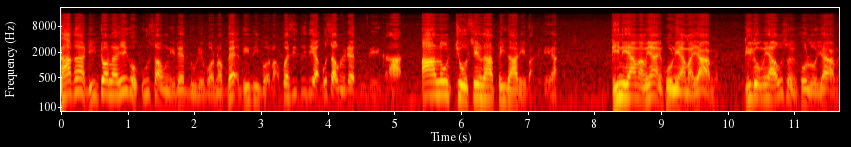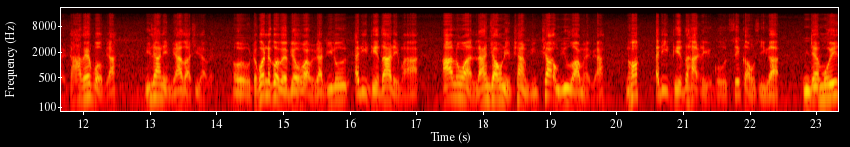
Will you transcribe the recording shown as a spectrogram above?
ဒါကဒီတော်လန်ရေးကိုဥဆောင်နေတဲ့သူတွေပေါ့နော်ဘက်အသီးသီးပေါ့နော်အဖွဲ့အစည်းသီးသီးကဥဆောင်နေတဲ့သူတွေကအားလုံးကြိုစဉ်းစားပြီးသားတွေပါတကယ်က ဒီနေရာမှာမရရင်ဟိုနေရာမှာရရမယ်ဒီလိုမရဘူးဆိုရင်ဟိုလိုရရမယ်ဒါပဲပေါ့ဗျာနီလာနေများစွာရှိတာပဲဟိုတစ်ခွက်နှစ်ခွက်ပဲပြောပါမယ်ဗျာဒီလိုအဲ့ဒီဒေသတွေမှာအားလုံးကလမ်းကြောင်းတွေဖြန့်ပြီးဖြောင်းပြူသွားမယ်ဗျာနော်အဲ့ဒီဒေသတွေကိုစစ်ကောင်စီကညမွေး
